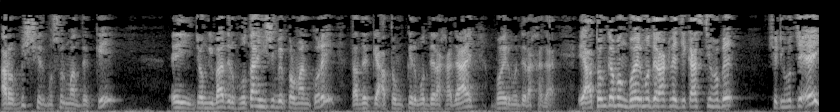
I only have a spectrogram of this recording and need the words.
আরব বিশ্বের মুসলমানদেরকে এই জঙ্গিবাদের হোতা হিসেবে প্রমাণ করে তাদেরকে আতঙ্কের মধ্যে রাখা যায়, ভয়ের মধ্যে রাখা যায়। এই আতঙ্ক এবং ভয়ের মধ্যে রাখলে যে কাজটি হবে, সেটি হচ্ছে এই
